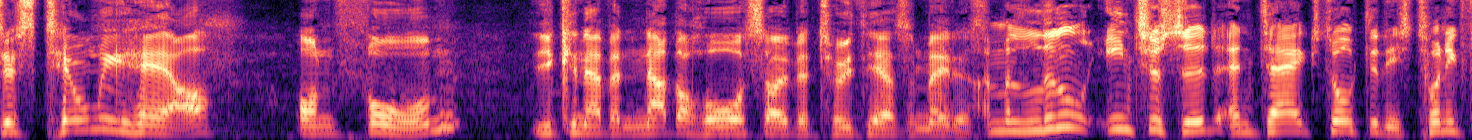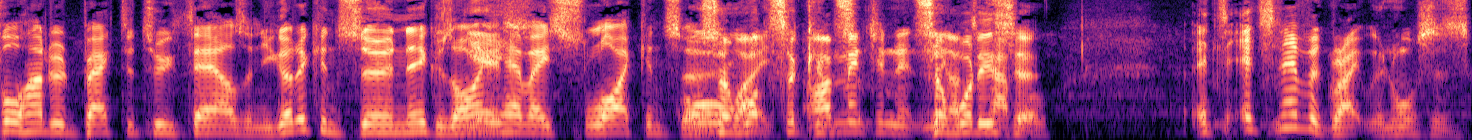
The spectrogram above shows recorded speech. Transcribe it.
Just tell me how, on form, you can have another horse over 2,000 metres. I'm a little interested, and Tags talk to this 2,400 back to 2,000. You got a concern there because I Yes. have a slight concern. So Always. what's the I mentioned it in so the what odds it? It's it's never great when horses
